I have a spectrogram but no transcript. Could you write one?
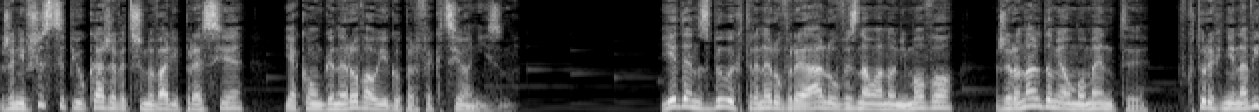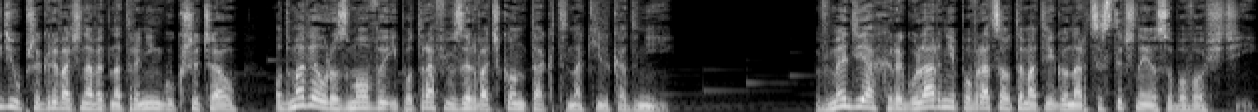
że nie wszyscy piłkarze wytrzymywali presję, jaką generował jego perfekcjonizm. Jeden z byłych trenerów Realu wyznał anonimowo, że Ronaldo miał momenty, w których nienawidził przegrywać nawet na treningu, krzyczał, odmawiał rozmowy i potrafił zerwać kontakt na kilka dni. W mediach regularnie powracał temat jego narcystycznej osobowości.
